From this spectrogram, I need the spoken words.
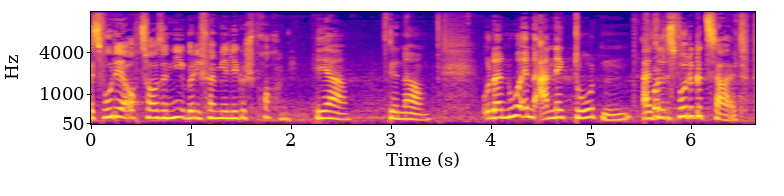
es wurde ja auch zu Hause nie über die Familie gesprochen. Ja, genau. Oder nur in Anekdoten. Also Und es wurde gezahlt.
